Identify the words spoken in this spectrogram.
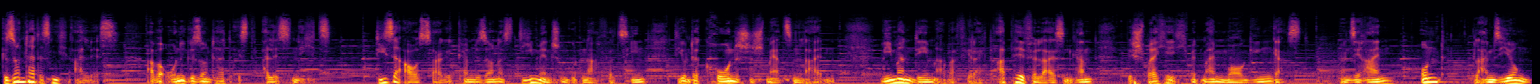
Gesundheit ist nicht alles, aber ohne Gesundheit ist alles nichts. Diese Aussage können besonders die Menschen gut nachvollziehen, die unter chronischen Schmerzen leiden. Wie man dem aber vielleicht Abhilfe leisten kann, bespreche ich mit meinem morgigen Gast. Hören Sie rein und bleiben Sie jung.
